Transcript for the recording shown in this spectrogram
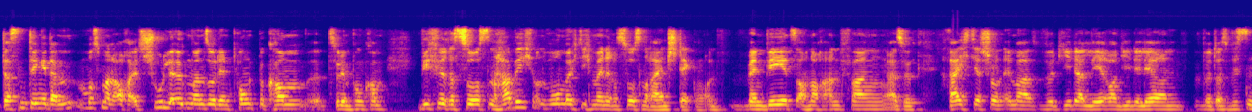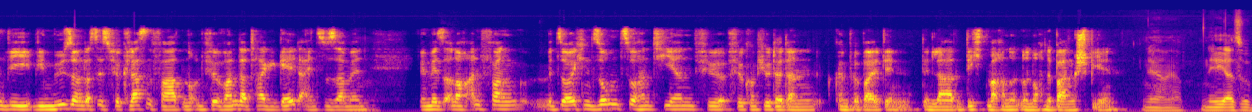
das sind Dinge, da muss man auch als Schule irgendwann so den Punkt bekommen, äh, zu dem Punkt kommen, wie viele Ressourcen habe ich und wo möchte ich meine Ressourcen reinstecken? Und wenn wir jetzt auch noch anfangen, also reicht ja schon immer, wird jeder Lehrer und jede Lehrerin wird das wissen, wie, wie mühsam das ist für Klassenfahrten und für Wandertage Geld einzusammeln. Wenn wir jetzt auch noch anfangen, mit solchen Summen zu hantieren für, für Computer, dann können wir bald den, den Laden dicht machen und nur noch eine Bank spielen. Ja, ja. Nee, also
